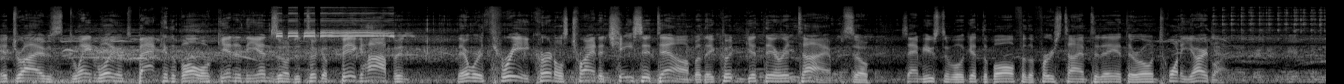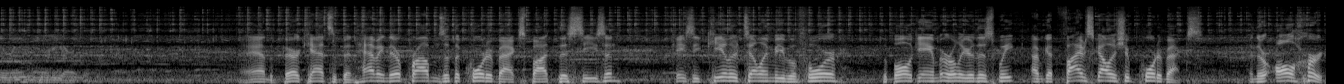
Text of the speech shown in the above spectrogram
It drives Dwayne Williams back in the ball, will get in the end zone. It took a big hop, and there were three Colonels trying to chase it down, but they couldn't get there in time. So Sam Houston will get the ball for the first time today at their own 20-yard line. And the Bearcats have been having their problems at the quarterback spot this season. K.C. Keeler telling me before the ball game earlier this week, I've got five scholarship quarterbacks, and they're all hurt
